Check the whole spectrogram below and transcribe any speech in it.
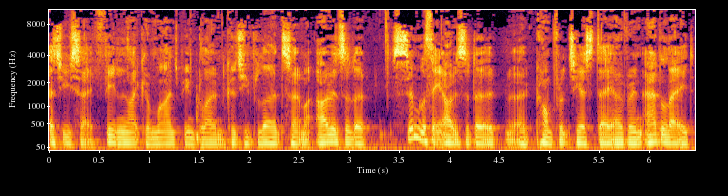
as you say, feeling like your mind's been blown because you've learned so much. I was at a similar thing. I was at a, a conference yesterday over in Adelaide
